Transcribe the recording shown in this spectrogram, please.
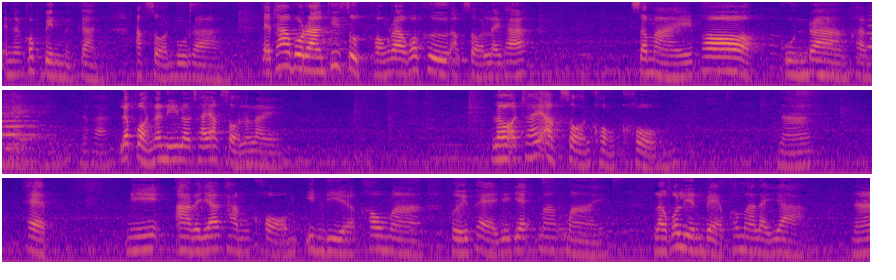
อันนั้นก็เป็นเหมือนกัน อักษรโบราณ แต่ถ้าโบราณที่สุดของเราก็คืออักษรอะไรคะสมัยพ่อขุนรามคำแหงนะคะ แล้วก่อนหน้านี้เราใช้อักษรอะไร เราใช้อักษรของขอมนะแถบนี้อารยธรรมขอมอินเดียเข้ามาเผยแผ่เยอะแยะมากมาย เราก็เรียนแบบเข้ามาหลายอย่างนะ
